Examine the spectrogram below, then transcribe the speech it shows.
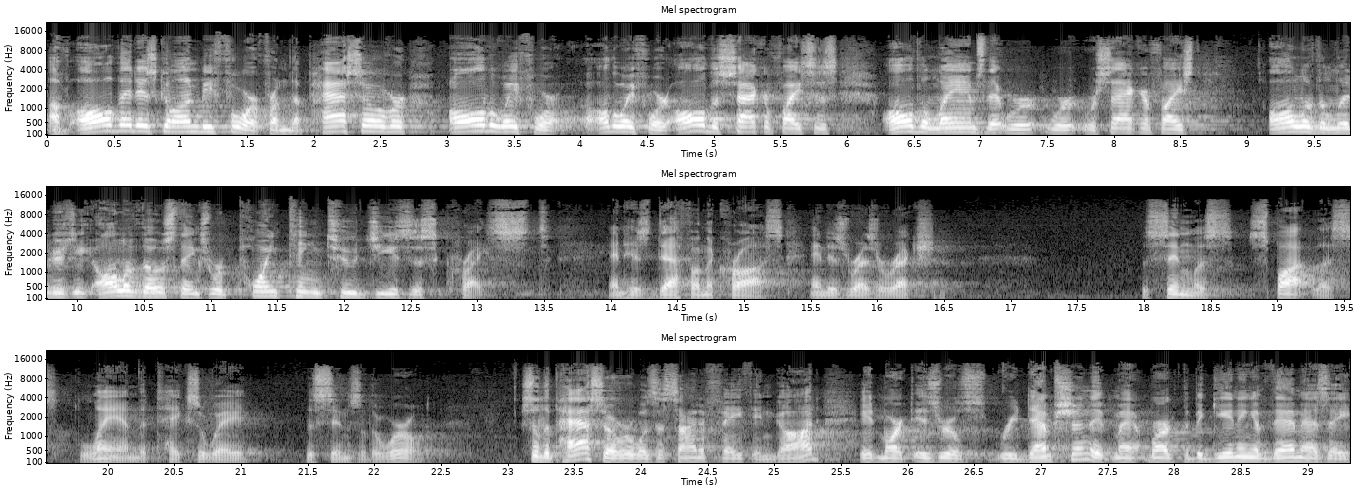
of all that has gone before, from the Passover all the way forward, all the way forward, all the sacrifices, all the lambs that were, were, were sacrificed, all of the liturgy, all of those things were pointing to Jesus Christ and his death on the cross and his resurrection. The sinless, spotless lamb that takes away the sins of the world. So the Passover was a sign of faith in God. It marked Israel's redemption. It marked the beginning of them as a,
